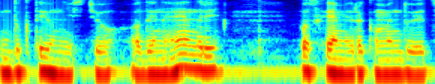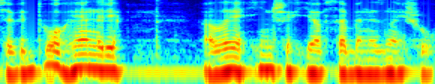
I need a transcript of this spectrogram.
індуктивністю 1 Генрі. По схемі рекомендується від 2 Генрі, але інших я в себе не знайшов.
